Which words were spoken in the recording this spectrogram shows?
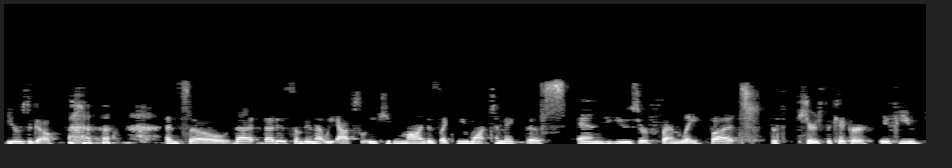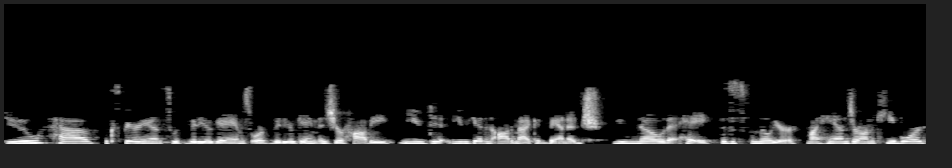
years ago. and so that, that is something that we absolutely keep in mind is like we want to make this end user friendly. But the, here's the kicker. If you do have experience with video games or if video game is your hobby, you di- you get an automatic advantage. You know that, hey, this is familiar. My hands are on the keyboard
